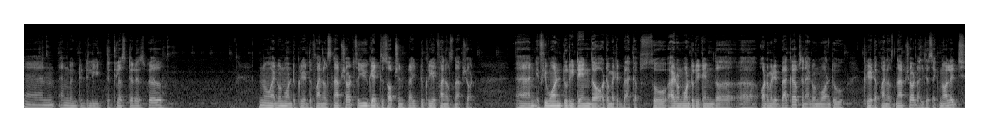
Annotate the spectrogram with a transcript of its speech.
and I'm going to delete the cluster as well. No I don't want to create the final snapshot. So you get this option right to create final snapshot. And if you want to retain the automated backups. So I don't want to retain the uh, automated backups and I don't want to create a final snapshot. I'll just acknowledge.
